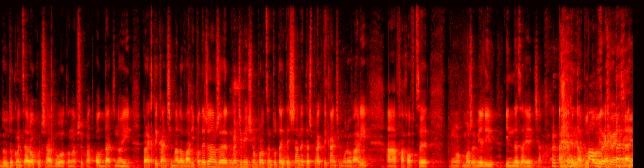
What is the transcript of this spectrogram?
był do końca roku, trzeba było to na przykład oddać, no i praktykanci malowali. Podejrzewam, że na 90% tutaj te ściany też praktykanci murowali, a fachowcy no, może mieli inne zajęcia na budowie. Pauzę kręcili.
